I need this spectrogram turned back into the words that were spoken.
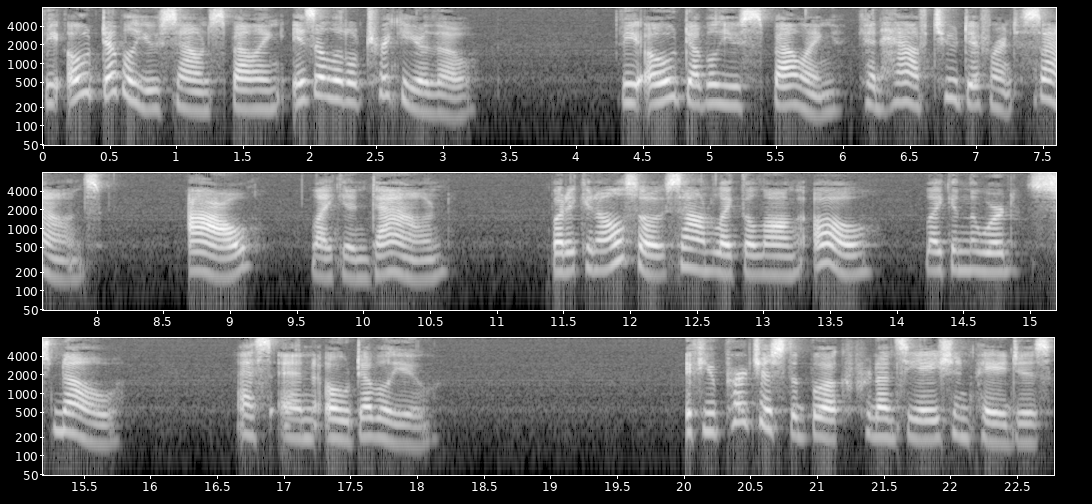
The OW sound spelling is a little trickier though. The OW spelling can have two different sounds ow, like in down, but it can also sound like the long O, like in the word snow. S N O W. If you purchase the book Pronunciation Pages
